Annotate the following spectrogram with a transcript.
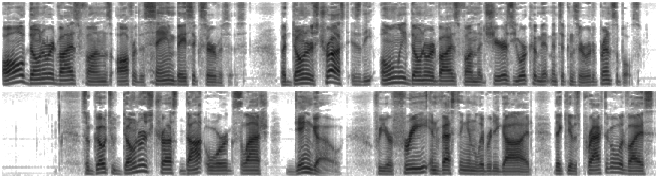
All donor advised funds offer the same basic services, but Donors Trust is the only donor advised fund that shares your commitment to conservative principles. So go to donorstrust.org slash dingo for your free investing in liberty guide that gives practical advice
